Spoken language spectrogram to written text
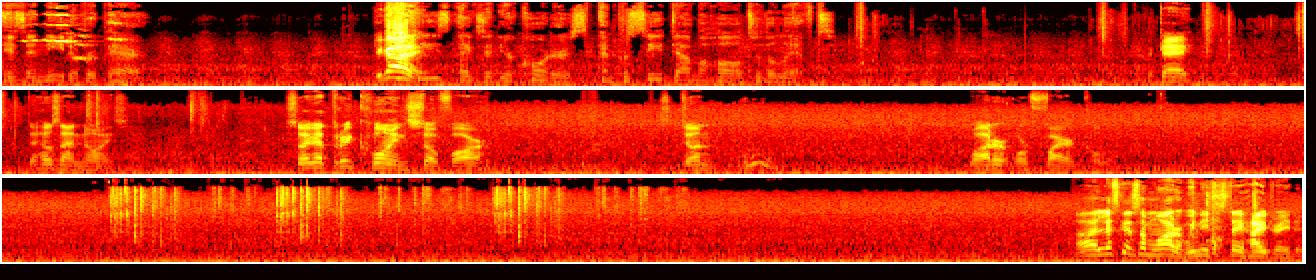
is in need of repair. you got it. Please exit your quarters and proceed down the hall to the lift. Okay. What The hell's that noise? So I got three coins so far. It's done. Ooh. Water or fire cola. Uh, let's get some water. We need to stay hydrated.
